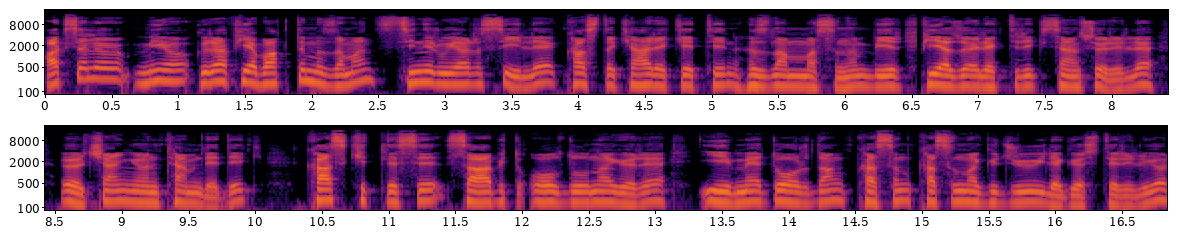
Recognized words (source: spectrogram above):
Akseleromiyografiye baktığımız zaman sinir uyarısı ile kastaki hareketin hızlanmasının bir piezoelektrik sensör ile ölçen yöntem dedik kas kitlesi sabit olduğuna göre ivme doğrudan kasın kasılma gücüyle gösteriliyor.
